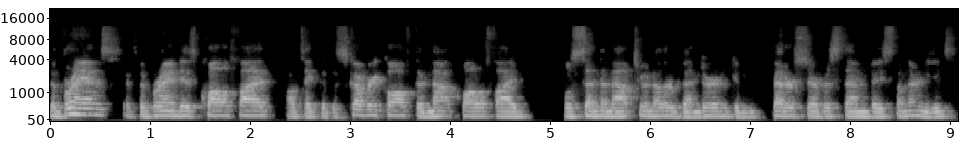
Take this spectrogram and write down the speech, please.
the brands. If the brand is qualified, I'll take the discovery call. If they're not qualified, we'll send them out to another vendor who can better service them based on their needs.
